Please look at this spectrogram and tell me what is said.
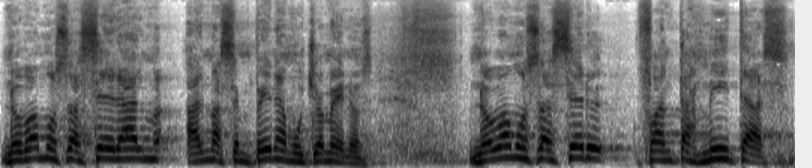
No vamos a hacer almas en pena, mucho menos. No vamos a hacer fantasmitas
